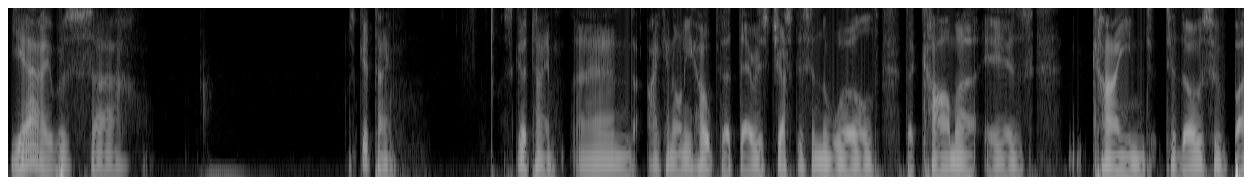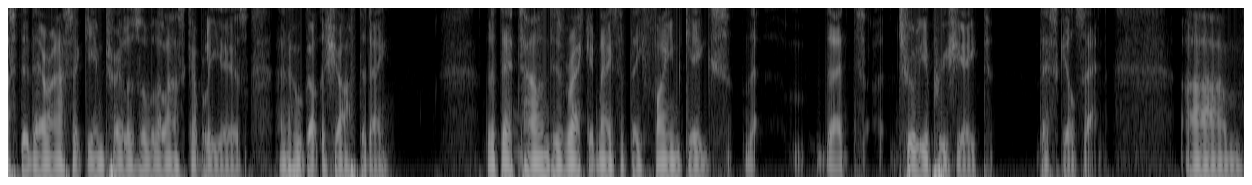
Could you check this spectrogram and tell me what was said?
Yeah, it was uh, it was a good time. It's a good time, and I can only hope that there is justice in the world. That karma is kind to those who've busted their ass at game trailers over the last couple of years and who got the shaft today. That their talent is recognized. That they find gigs that that truly appreciate their skill set. Um,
